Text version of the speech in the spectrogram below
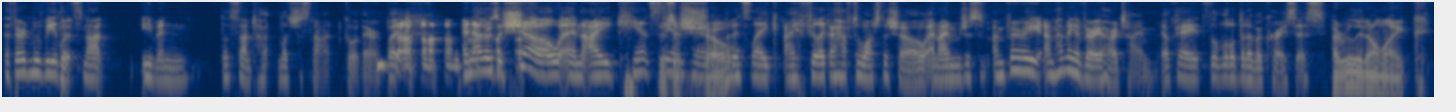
The third movie, But- let's not even. Let's not. T- let's just not go there. But and now there's a show, and I can't There's stand a him. show? But it's like I feel like I have to watch the show, and I'm just. I'm very. I'm having a very hard time. Okay, it's a little bit of a crisis. I really don't like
